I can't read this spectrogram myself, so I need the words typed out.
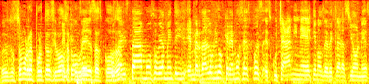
Pues somos reporteros y vamos a cubrir esas Pues cosas. ahí estamos, obviamente, y en verdad lo único que queremos es pues escuchar a Ninel que nos dé declaraciones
